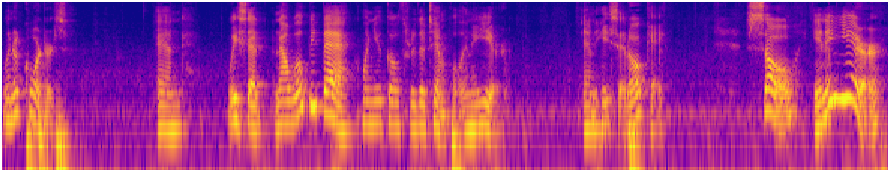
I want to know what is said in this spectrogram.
winter quarters. And we said, Now we'll be back when you go through the temple in a year. And he said, Okay. So in a year,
